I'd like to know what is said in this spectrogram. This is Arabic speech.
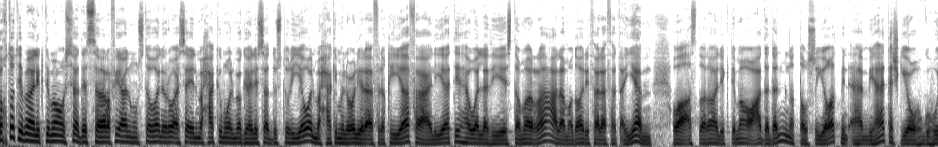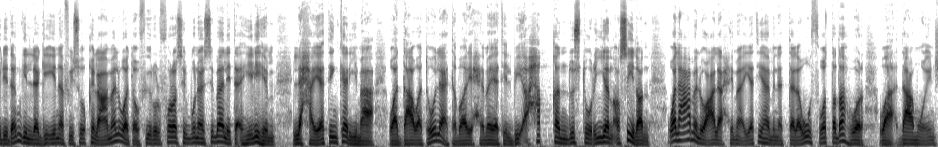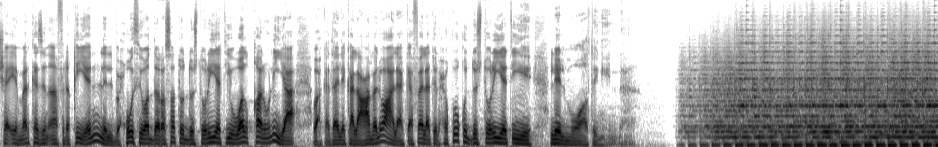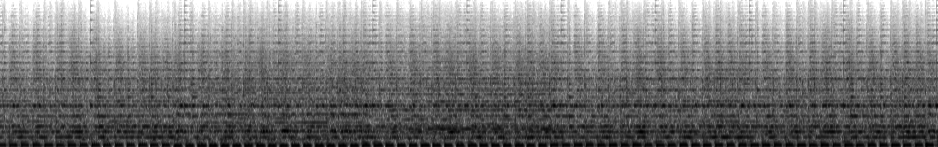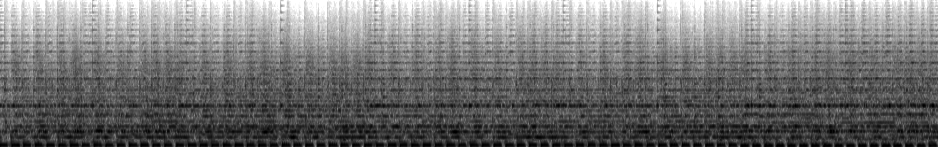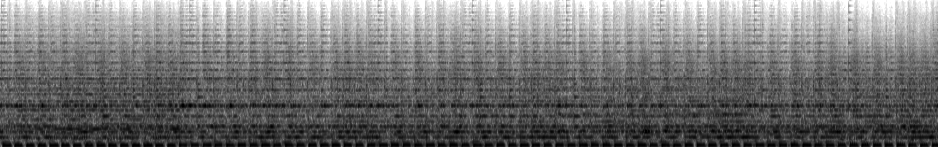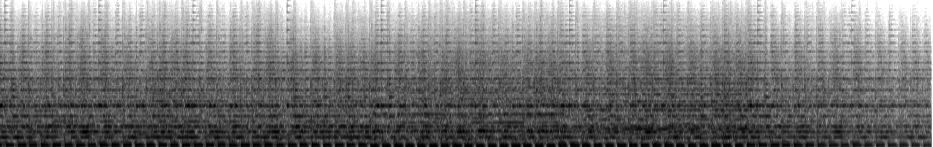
اختتم الاجتماع السادس رفيع المستوى لرؤساء المحاكم والمجالس الدستورية والمحاكم العليا الأفريقية فعالياتها والذي استمر على مدار ثلاثة أيام. وأصدر الاجتماع عددا من التوصيات من أهمها تشجيع جهود دمج اللاجئين في سوق العمل وتوفير الفرص المناسبة لتأهيلهم لحياة كريمة. والدعوة لاعتبار حماية البيئة حقا دستوريا أصيلا. والعمل على حمايتها من التلوث والتدهور. ودعم إنشاء مركز أفريقي لل البحوث والدراسات الدستورية والقانونية وكذلك العمل على كفالة الحقوق الدستورية للمواطنين.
